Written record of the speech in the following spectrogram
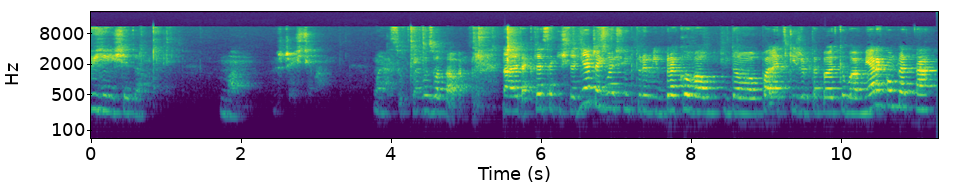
Widzieliście to? Mam, szczęście mam. Moja suknia go złapała. No ale tak, to jest taki średniaczek właśnie, który mi brakował do paletki, żeby ta paletka była w miarę kompletna.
